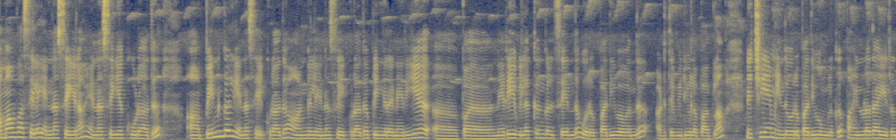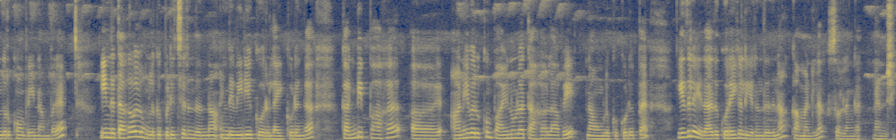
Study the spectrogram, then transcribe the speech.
அமாவாசையில் என்ன செய்யலாம் என்ன செய்யக்கூடாது பெண்கள் என்ன செய்யக்கூடாது ஆண்கள் என்ன செய்யக்கூடாது அப்படிங்கிற நிறைய ப நிறைய விளக்கங்கள் சேர்ந்த ஒரு பதிவை வந்து அடுத்த வீடியோவில் பார்க்கலாம். நிச்சயம் இந்த ஒரு பதிவு உங்களுக்கு பயனுள்ளதாக இருந்திருக்கும் அப்படின்னு நம்புகிறேன் இந்த தகவல் உங்களுக்கு பிடிச்சிருந்ததுன்னா இந்த வீடியோக்கு ஒரு லைக் கொடுங்க. கண்டிப்பாக அனைவருக்கும் பயனுள்ள தகவலாகவே நான் உங்களுக்கு கொடுப்பேன். இதில் ஏதாவது குறைகள் இருந்ததுன்னா கமெண்டில் சொல்லுங்கள். நன்றி.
